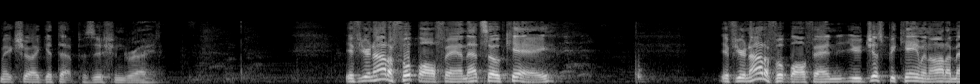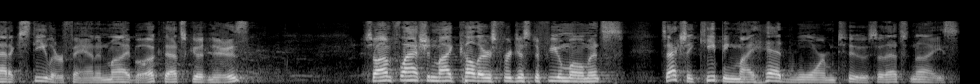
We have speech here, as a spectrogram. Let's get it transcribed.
Make sure I get that positioned right. If you're not a football fan, that's okay. If you're not a football fan, you just became an automatic Steeler fan in my book. That's good news. So I'm flashing my colors for just a few moments. It's actually keeping my head warm too, so that's nice.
